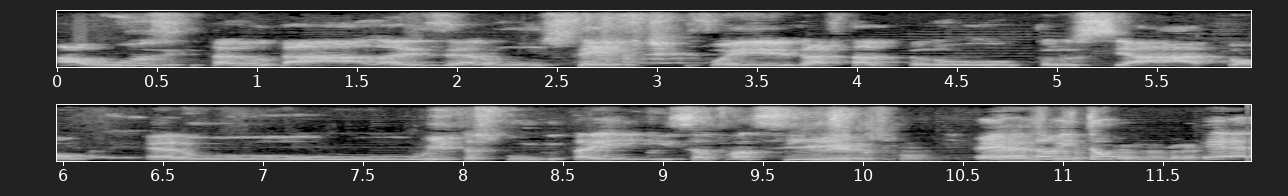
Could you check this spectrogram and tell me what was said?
a Uzi, que está no Dallas, era um safety que foi draftado pelo, pelo Seattle, era o Witherspoon, que está em, em, São Francisco. Witherspoon. É, é não, então, é,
